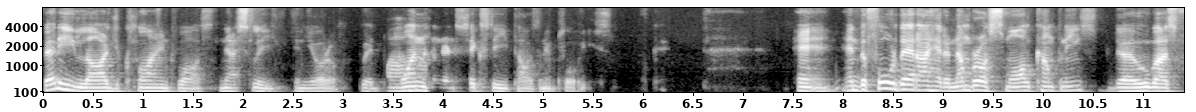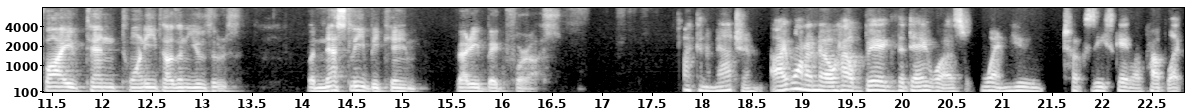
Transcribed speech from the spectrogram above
very large client was Nestle in Europe with wow. 160,000 employees. And, and before that, I had a number of small companies who was 5, 10, 20,000 users. But Nestle became very big for us. I can imagine. I want to know how big the day was when you took Zscaler public.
